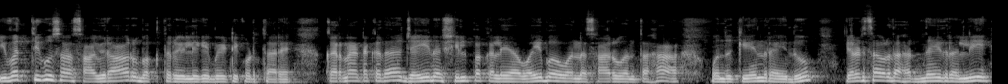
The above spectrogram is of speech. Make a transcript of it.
ಇವತ್ತಿಗೂ ಸಹ ಸಾವಿರಾರು ಭಕ್ತರು ಇಲ್ಲಿಗೆ ಭೇಟಿ ಕೊಡ್ತಾರೆ. ಕರ್ನಾಟಕದ ಜೈನ ಶಿಲ್ಪಕಲೆಯ ವೈಭವವನ್ನು ಸಾರುವಂತಹ ಒಂದು ಕೇಂದ್ರ ಇದು. ಎರಡು ಸಾವಿರದ ಹದಿನೈದರಲ್ಲಿ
